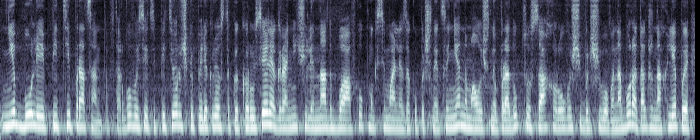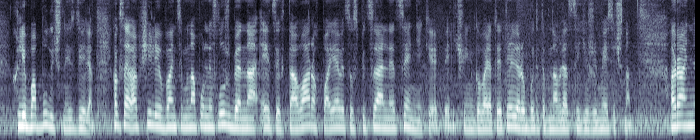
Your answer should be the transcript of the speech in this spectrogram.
не более 5%. Торговые сети «Пятерочка», «Перекресток» и «Карусель» ограничили надбавку к максимальной закупочной цене на молочную продукцию, сахар, овощи, борщевого набора, а также на хлеб и хлебобулочные изделия. Как сообщили в антимонопольной службе, на этих товарах появятся специальные ценники. Перечень, говорят ритейлеры, будет обновляться ежемесячно. Ран...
